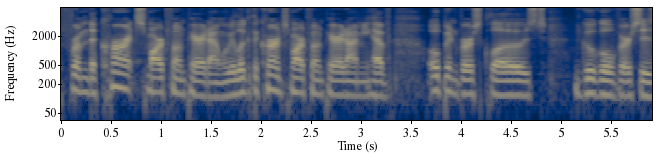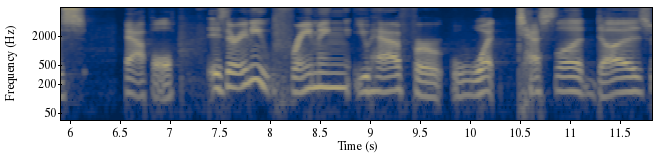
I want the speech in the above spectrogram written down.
from the current smartphone paradigm. When we look at the current smartphone paradigm, you have open versus closed, Google versus Apple. Is there any framing you have for what Tesla does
